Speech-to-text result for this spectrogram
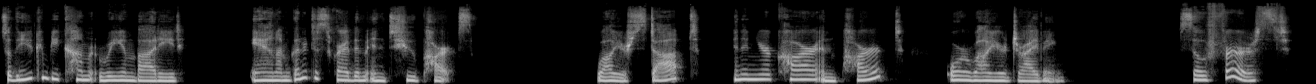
so that you can become re embodied. And I'm going to describe them in two parts. While you're stopped and in your car and parked, or while you're driving. So, first,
